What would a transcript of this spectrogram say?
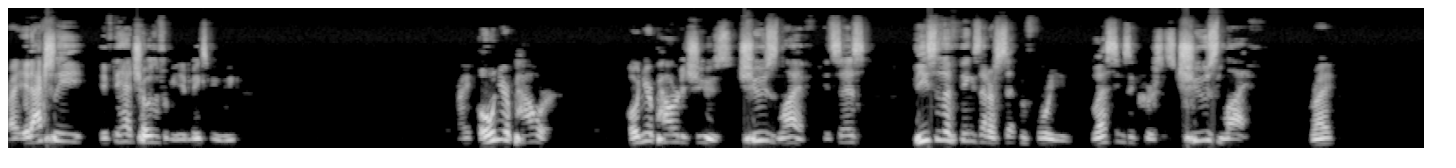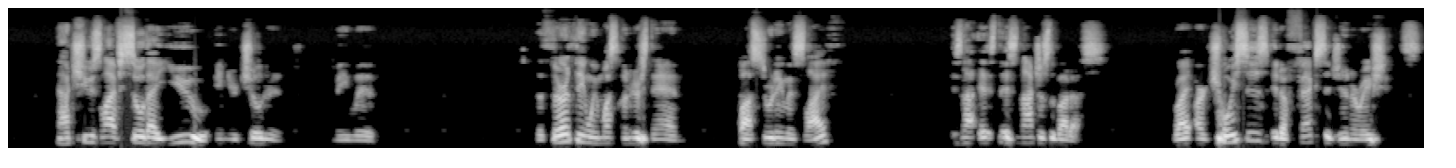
Right? It actually, if they had chosen for me, it makes me weak. Right? Own your power. Own your power to choose. Choose life. It says, these are the things that are set before you. Blessings and curses. Choose life. Right? Now choose life so that you and your children may live. The third thing we must understand about stewarding this life is not, it's, it's not just about us. Right? Our choices, it affects the generations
